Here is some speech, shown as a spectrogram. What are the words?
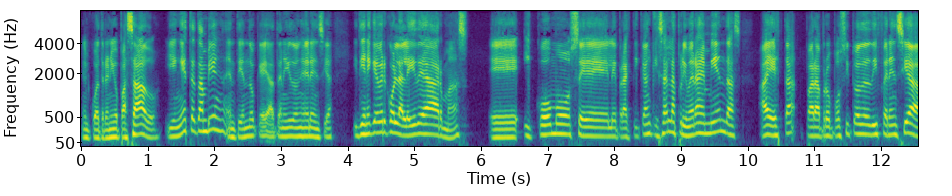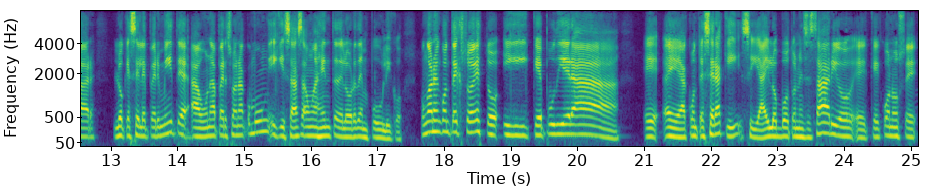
en el cuatrenio pasado. Y en este también entiendo que ha tenido injerencia y tiene que ver con la ley de armas eh, y cómo se le practican quizás las primeras enmiendas a esta para propósito de diferenciar lo que se le permite a una persona común y quizás a un agente del orden público. Pónganos en contexto esto y qué pudiera eh, eh, acontecer aquí, si hay los votos necesarios, eh, qué conoce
